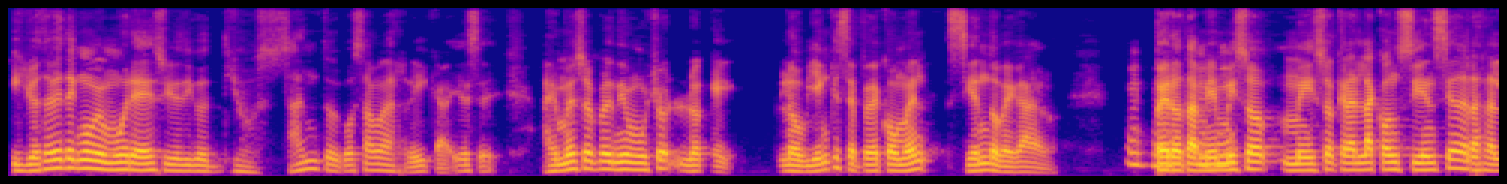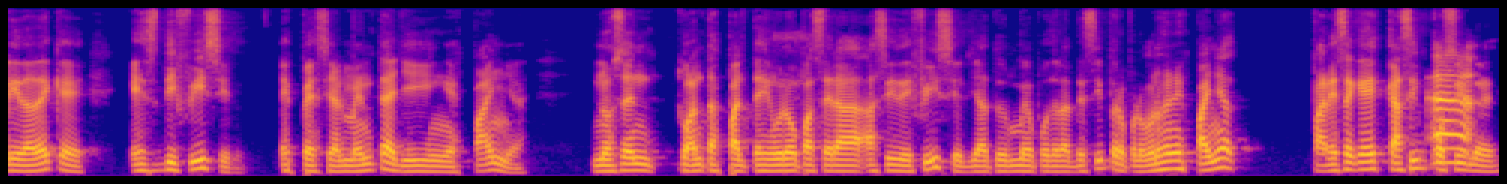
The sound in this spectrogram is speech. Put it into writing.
Y yo todavía tengo memoria de eso. Y yo digo, Dios santo, qué cosa más rica. Y ese, a mí me sorprendió mucho lo, que, lo bien que se puede comer siendo vegano. Pero también me, hizo, me hizo crear la conciencia de la realidad de que es difícil, especialmente allí en España. No sé en cuántas partes de Europa será así difícil, ya tú me podrás decir, pero por lo menos en España parece que es casi ah, imposible.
